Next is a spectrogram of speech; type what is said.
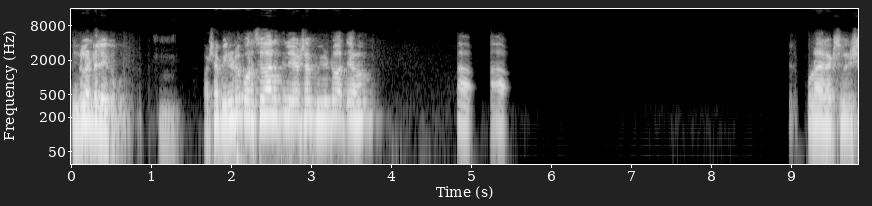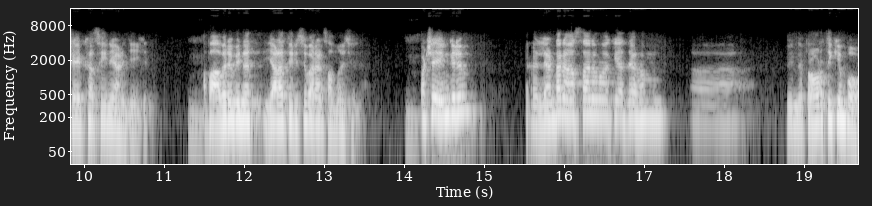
ഇംഗ്ലണ്ടിലേക്ക് പോയി. പക്ഷെ പിന്നീട് കുറച്ചു കാലത്തിന് ശേഷം വീണ്ടും അദ്ദേഹം ഉള്ള ഇലക്ഷനിൽ ഷെയ്ഖ് ഹസീനയാണ് ജയിക്കുന്നത്. അപ്പൊ അവർ പിന്നെ ഇയാളെ തിരിച്ചു വരാൻ സമ്മതിച്ചില്ല. പക്ഷെ എങ്കിലും ലണ്ടൻ ആസ്ഥാനമാക്കി അദ്ദേഹം പിന്നെ പ്രവർത്തിക്കുമ്പോൾ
